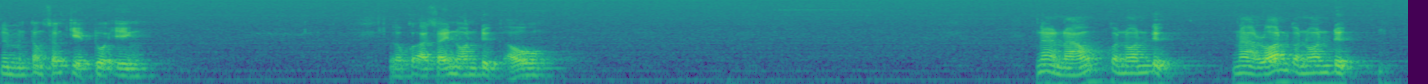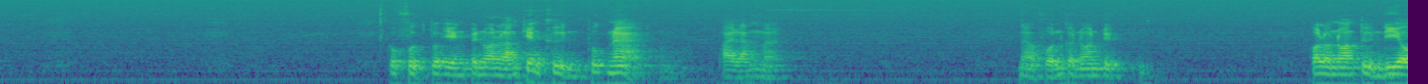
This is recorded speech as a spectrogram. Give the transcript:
นั่นมันต้องสังเกตตัวเอง เราก็อาศัยนอนดึกเอา หน้าหนาวก็นอนดึก หน้าร้อนก็นอนดึก ก็ฝึกตัวเองไปนอนหลังเที่ยงคืนทุกหน้า ภายหลังมา หน้าฝนก็นอนดึก พอเรานอนตื่นเดียว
